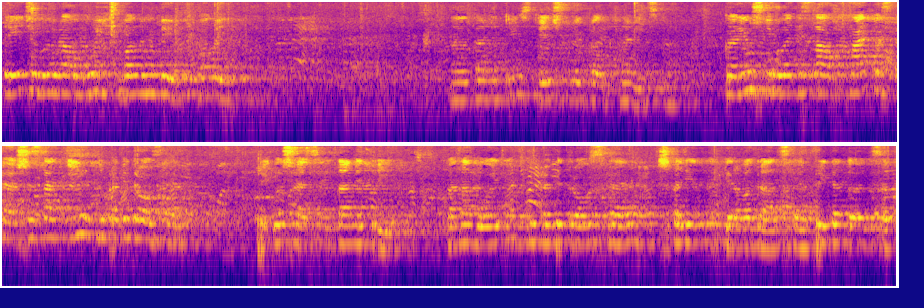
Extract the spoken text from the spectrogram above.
Встречу выиграл Гуль Волынды. Волынь. На татами 3 встречу выиграл Новицкий. Корюшник Владислав Харьковская, Шестак Игорь Днепропетровская. Приглашается на татами 3. Коновой, Днепропетровская, Шкаленко, Кировоградская. Приготовиться.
